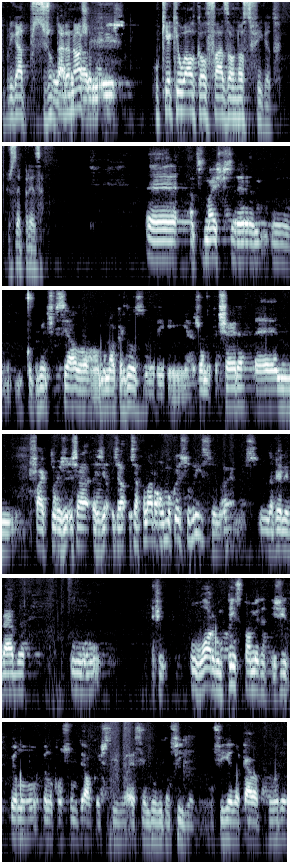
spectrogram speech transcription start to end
Obrigado por se juntar Olá, a nós. Tarde, o que é que o álcool faz ao nosso fígado, José Presa? Uh, antes de mais, uh, um cumprimento especial ao Manuel Cardoso e à Joana Teixeira. Uh, de facto, já, já, já falaram alguma coisa sobre isso, não é? Mas, na realidade, o, enfim, o órgão principalmente atingido pelo, pelo consumo de álcool excessivo é sem dúvida o fígado. O fígado acaba por,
